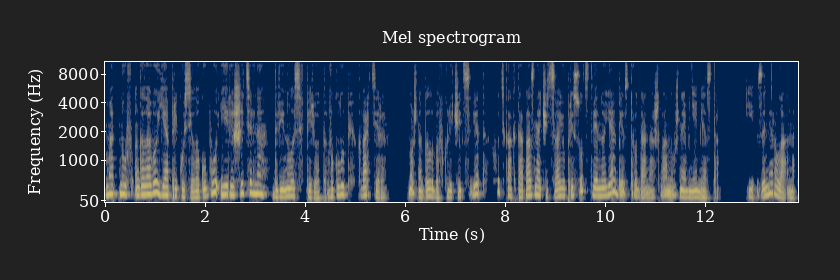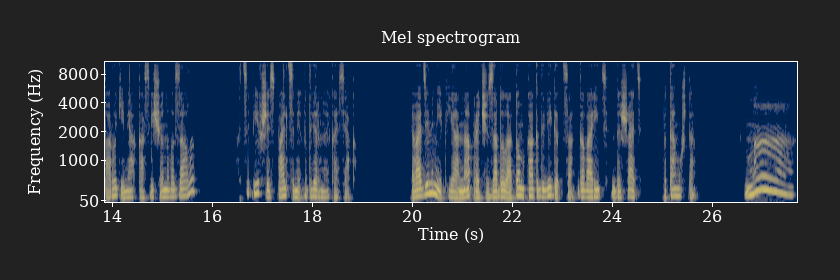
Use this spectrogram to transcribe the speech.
Мотнув головой, я прикусила губу и решительно двинулась вперед, вглубь квартиры. Можно было бы включить свет, хоть как-то обозначить свое присутствие, но я без труда нашла нужное мне место и замерла на пороге мягко освещенного зала, вцепившись пальцами в дверной косяк. В один миг я напрочь забыла о том, как двигаться, говорить, дышать, потому что... «Ма!»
